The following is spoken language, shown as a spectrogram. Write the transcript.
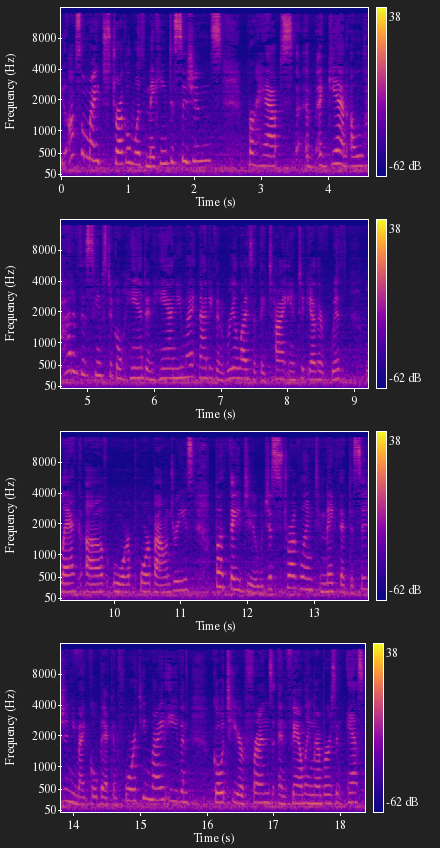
You also might struggle with making decisions. Perhaps, again, a lot of this seems to go hand in hand. You might not even realize that they tie in together with lack of or poor boundaries, but they do. Just struggling to make that decision. You might go back and forth. You might even go to your friends and family members and ask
